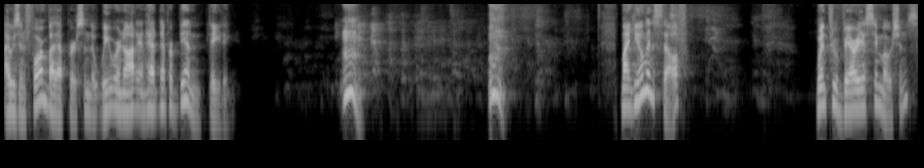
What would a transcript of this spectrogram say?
I was informed by that person that we were not and had never been dating. Mm. Mm. My human self went through various emotions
